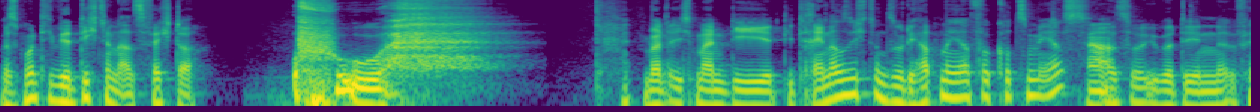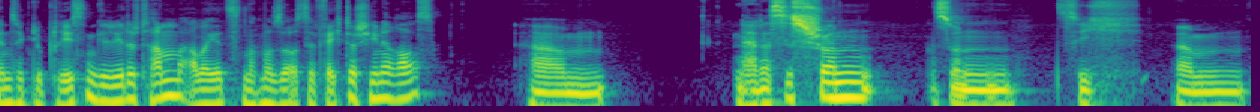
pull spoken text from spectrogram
Was motiviert dich denn als Fechter? Puh. Weil ich meine, die, die Trainersicht und so, die hat man ja vor kurzem erst, ja. als wir über den Fancy Club Dresden geredet haben, aber jetzt nochmal so aus der Fechterschiene raus. Ähm, na, das ist schon so ein sich, ähm,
